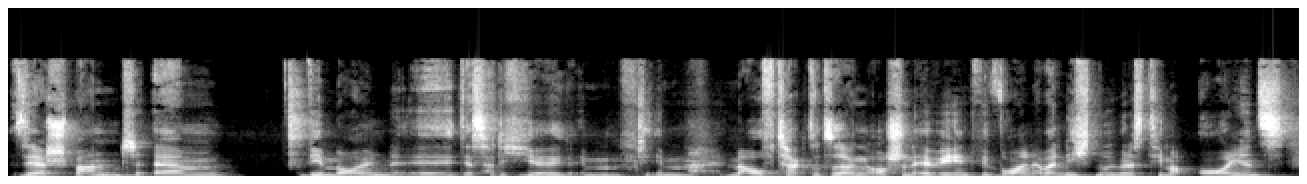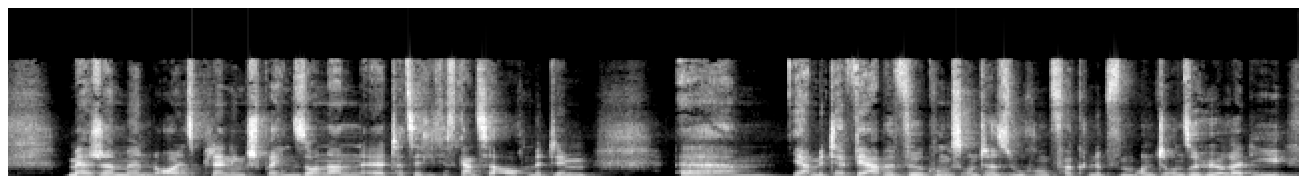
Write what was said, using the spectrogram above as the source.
sehr spannend. Ähm, wir wollen, äh, das hatte ich hier im, im, im Auftakt sozusagen auch schon erwähnt, wir wollen aber nicht nur über das Thema Audience Measurement, Audience Planning sprechen, sondern äh, tatsächlich das Ganze auch mit dem ähm, ja, mit der Werbewirkungsuntersuchung verknüpfen. Und unsere Hörer, die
